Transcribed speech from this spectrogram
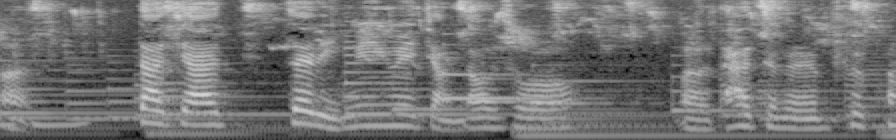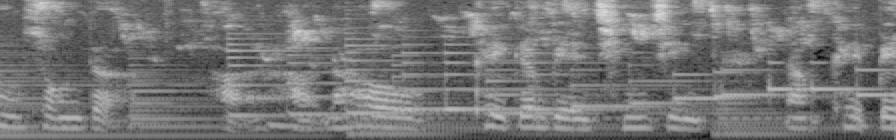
啊、呃，大家在里面因为讲到说，呃，他整个人会放松的，好好，然后可以跟别人亲近，然后可以被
